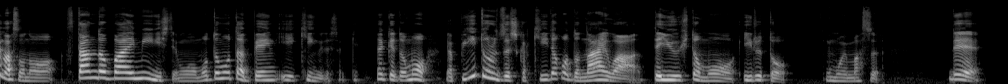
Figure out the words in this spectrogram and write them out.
えばそのスタンドバイミーにしてももともとはベン・イー・キングでしたっけ？だけどもいやビートルズしか聞いたことないわっていう人もいると思います。で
